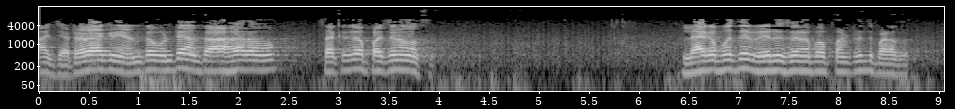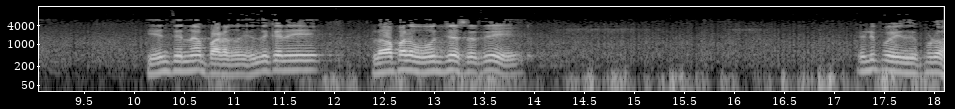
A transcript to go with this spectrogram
ఆ జఠరాగ్ని ఎంత ఉంటే అంత ఆహారం చక్కగా పచనం అవుతుంది. లేకపోతే వేరుశనగపప్పు అంటుంది పడదు. ఏం తిన్నా పడదు. ఎందుకని? లోపల ఊర్జస్వతి వెళ్ళిపోయింది ఇప్పుడు.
